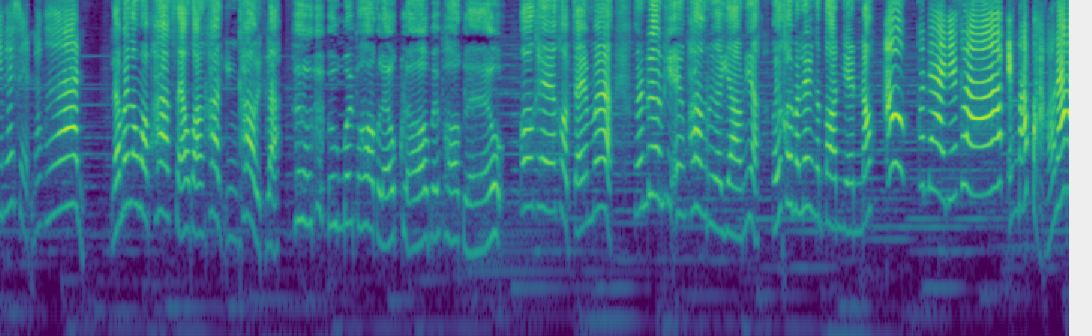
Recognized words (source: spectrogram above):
กินให้เสร็จนะเพื่อน แล้วไม่ต้องมาพากแซวตอนข้ากินข้าวอีกล่ะเฮ้อไม่พากแล้วครับไม่พากแล้ว โอเคขอบใจมากงั้นเรื่องที่เอ็งพากเรือยาวเนี่ย ไว้ค่อยมาเล่นกันตอนเย็นเนาะก็ได้ดีครับ เอ็งรับปากแล้วนะ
